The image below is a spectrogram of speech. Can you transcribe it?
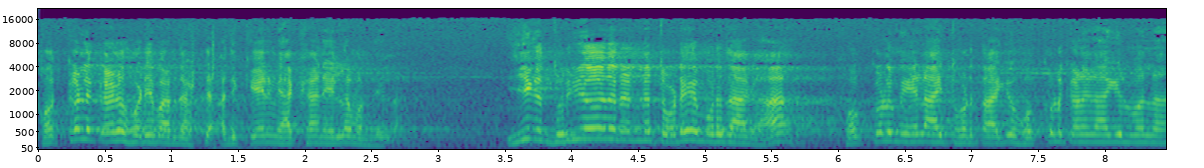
ಹೊಕ್ಕಳು ಕಳು ಹೊಡಿಬಾರ್ದು ಅಷ್ಟೇ. ಅದಕ್ಕೇನು ವ್ಯಾಖ್ಯಾನ ಇಲ್ಲ, ಒಂದಿಲ್ಲ. ಈಗ ದುರ್ಯೋಧನನ್ನ ತೊಡೆ ಮುರಿದಾಗ ಹೊಕ್ಕಳು ಮೇಲಾಯ್ತು ಹೊರತಾಗಿ ಹೊಕ್ಕಳು ಕೆಳಗಾಗಿಲ್ವಲ್ಲ?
